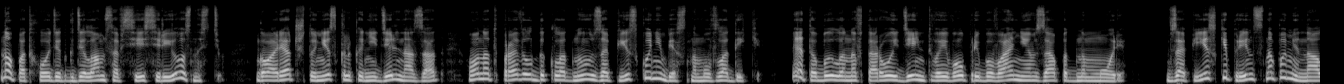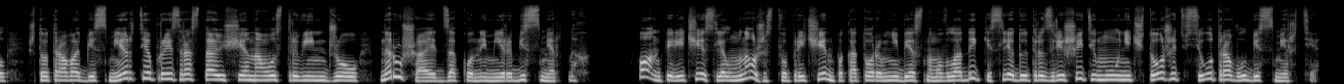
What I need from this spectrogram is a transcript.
но подходит к делам со всей серьезностью. Говорят, что несколько недель назад он отправил докладную записку небесному владыке. Это было на второй день твоего пребывания в Западном море. В записке принц напоминал, что трава бессмертия, произрастающая на острове Инджоу, нарушает законы мира бессмертных. Он перечислил множество причин, по которым небесному владыке следует разрешить ему уничтожить всю траву бессмертия.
